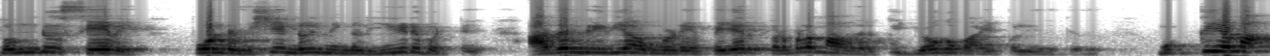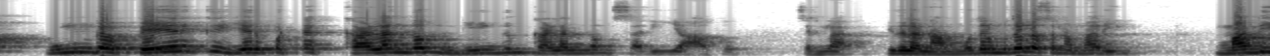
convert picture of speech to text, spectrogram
தொண்டு சேவை போன்ற விஷயங்களில் நீங்கள் ஈடுபட்டு அதன் ரீதியாக உங்களுடைய பெயர் பிரபலமாவதற்கு யோக வாய்ப்புகள் இருக்குது. முக்கியமாக உங்கள் பெயருக்கு ஏற்பட்ட களங்கம் நீங்கும் களங்கம் சரியாகும். சரிங்களா? இதில் நான் முதல் முதல்ல சொன்ன மாதிரி மதி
